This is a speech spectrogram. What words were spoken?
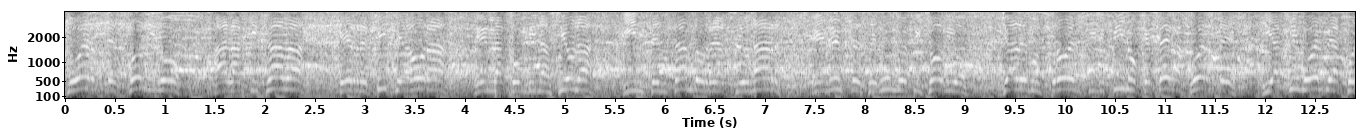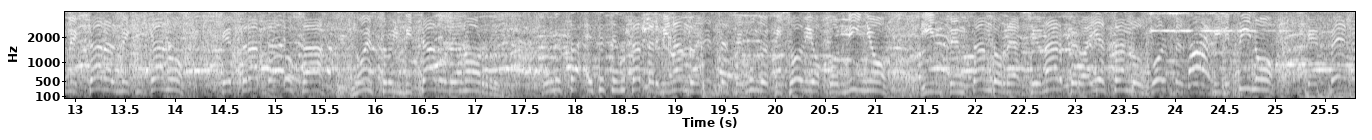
fuerte, sólido a la quijada que repite ahora en la combinación intentando reaccionar en este segundo episodio. Ya demostró el filipino que pega fuerte y aquí vuelve a conectar al mexicano que trata a nuestro invitado de honor. Bueno, está, ese segundo Está terminando en este episodio con Niño intentando reaccionar, pero ahí están los golpes del filipino que pegan.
